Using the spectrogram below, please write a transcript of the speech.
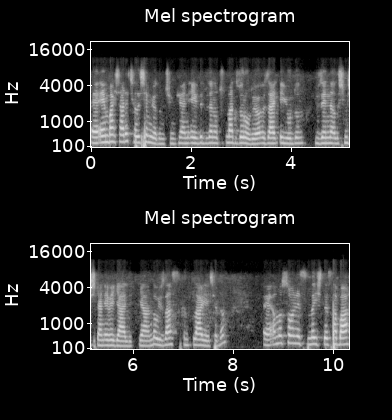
E, en başlarda çalışamıyordum çünkü yani evde düzen oturtmak zor oluyor. Özellikle yurdun düzenine alışmışken eve geldik bir anda. O yüzden sıkıntılar yaşadım. E, ama sonrasında işte sabah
